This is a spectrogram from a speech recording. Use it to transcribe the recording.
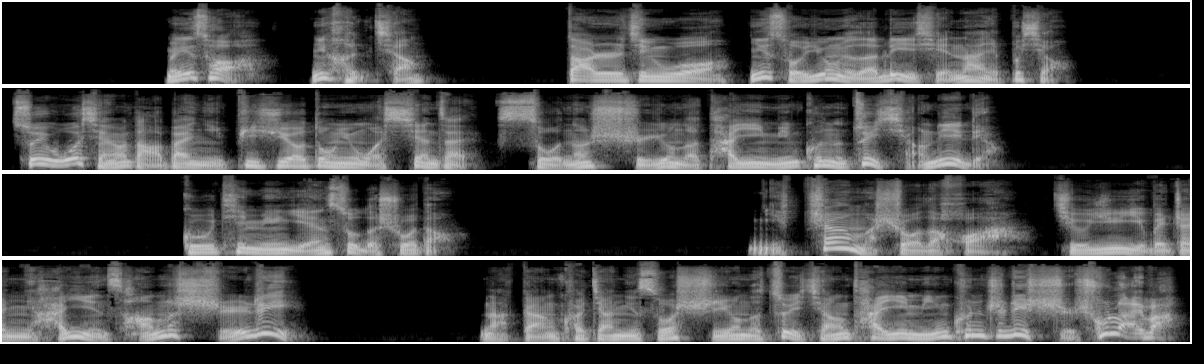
“没错，你很强，大日金乌，你所拥有的力气那也不小。所以，我想要打败你，必须要动用我现在所能使用的太阴冥坤的最强力量。”古天明严肃的说道。“你这么说的话，就意味着你还隐藏了实力。”那赶快将你所使用的最强太阴冥坤之力使出来吧！”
